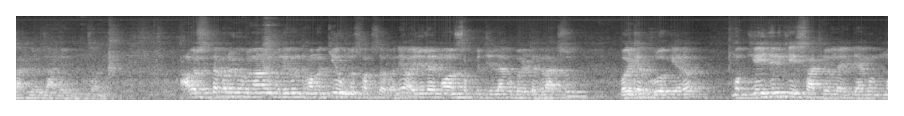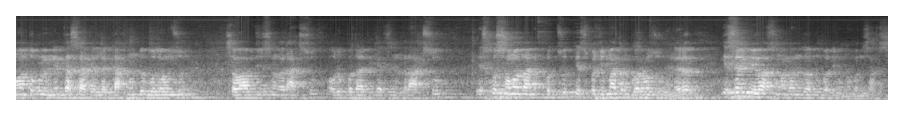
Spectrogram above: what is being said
साथीहरू जाने हुनुहुन्छ आवश्यकता परेको बेलामा कुनै कुनै ठाउँमा के हुनसक्छ भने अहिलेलाई म सबै जिल्लाको बैठक राख्छु। बैठक रोकेर म केही दिन केही साथीहरूलाई त्यहाँको महत्त्वपूर्ण नेता साथीहरूलाई काठमाडौँ बोलाउँछु सभापतिसँग राख्छु अरू पदाधिकारीसँग राख्छु यसको समाधान खोज्छु त्यसपछि मात्र गराउँछु भनेर यसरी विवाद समाधान गर्नुपर्ने हुन पनि सक्छ।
